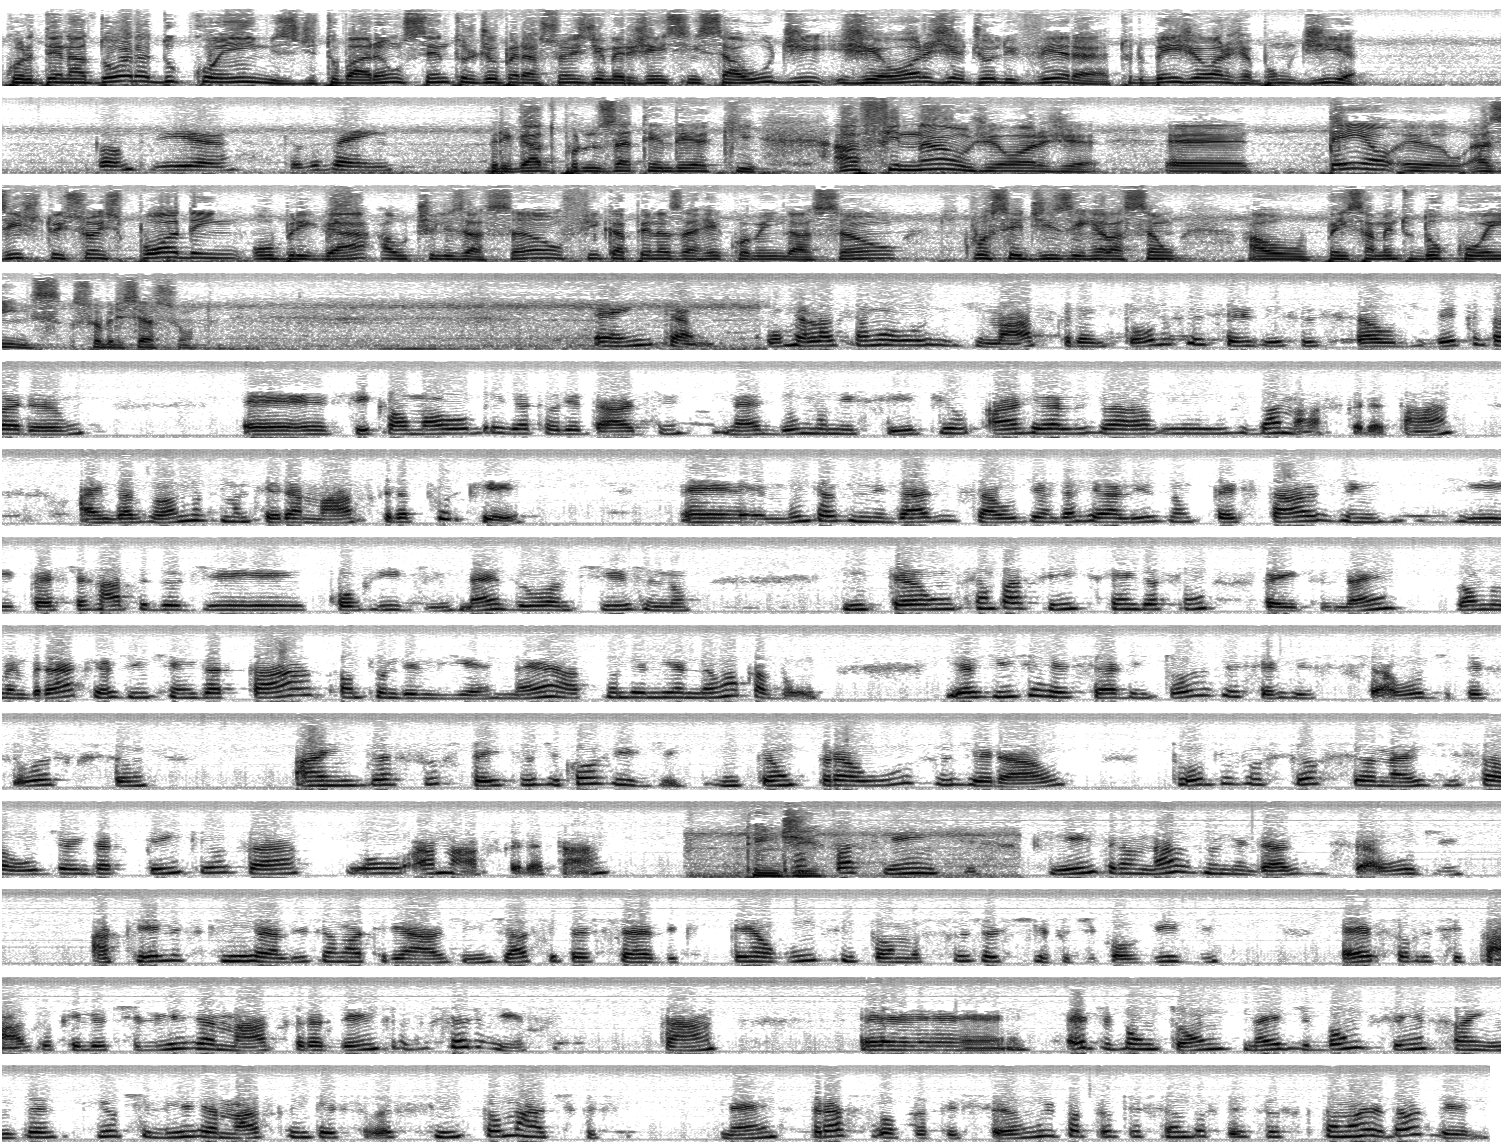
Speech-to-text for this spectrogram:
coordenadora do COEMS de Tubarão, Centro de Operações de Emergência em Saúde, Georgia de Oliveira. Tudo bem, Georgia? Bom dia. Bom dia, tudo bem. Obrigado por nos atender aqui. Afinal, Georgia, é, tem, é, as instituições podem obrigar a utilização, fica apenas a recomendação? O que você diz em relação ao pensamento do COENS sobre esse assunto? É, então, com relação ao uso de máscara em todos os serviços de saúde de Tubarão, é, fica uma obrigatoriedade né, do município a realizar o uso da máscara, tá? Ainda vamos manter a máscara, por quê? É, muitas unidades de saúde ainda realizam testagem de teste rápido de Covid, né, do antígeno. Então, são pacientes que ainda são suspeitos, né? Vamos lembrar que a gente ainda está com a pandemia, né? A pandemia não acabou. E a gente recebe em todos os serviços de saúde pessoas que são ainda suspeitas de Covid. Então, para uso geral, todos os profissionais de saúde ainda têm que usar a máscara, tá? Entendi. Os pacientes que entram nas unidades de saúde, aqueles que realizam a triagem já se percebe que tem algum sintoma sugestivo de Covid, é solicitado que ele utilize a máscara dentro do serviço, tá? É, é, de bom tom, né, de bom senso ainda, que utilize a máscara em pessoas sintomáticas, né, para sua proteção e para a proteção das pessoas que estão ao redor dele.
